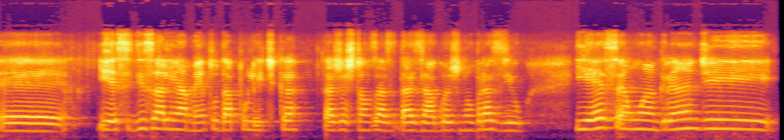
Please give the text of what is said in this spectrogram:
é, e esse desalinhamento da política da gestão das, das águas no Brasil. E esse é uma grande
